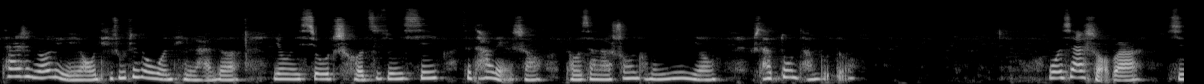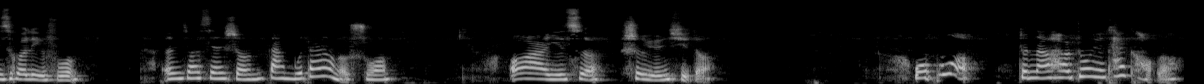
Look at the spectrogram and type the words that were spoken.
他是有理由提出这个问题来的，因为羞耻和自尊心在他脸上投下了双重的阴影，使他动弹不得。握下手吧，希斯克利夫。恩肖先生大模大样地说：“偶尔一次是允许的。”我不，这男孩终于开口了。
